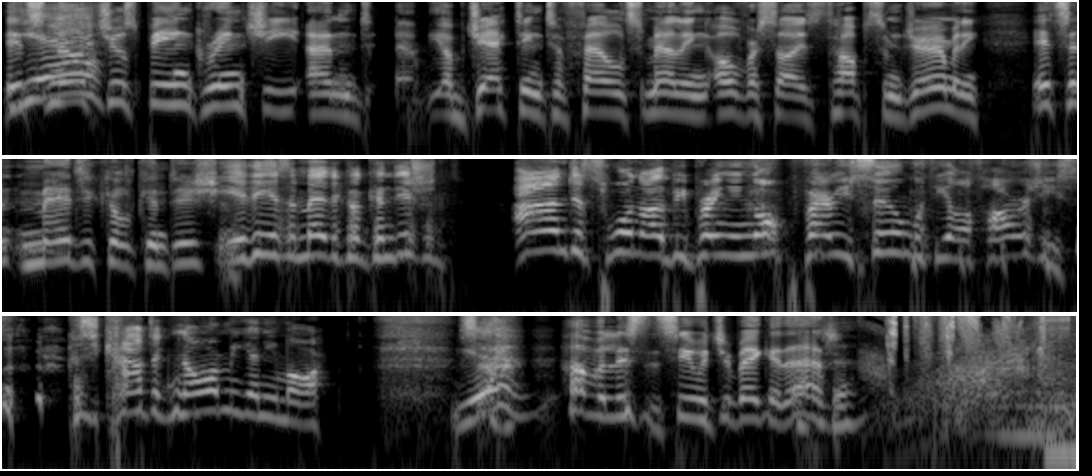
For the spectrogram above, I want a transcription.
it's Yeah. not just being grinchy and uh, objecting to foul-smelling, oversized tops from Germany. It's a medical condition. It is a medical condition. And it's one I'll be bringing up very soon with the authorities because you can't ignore me anymore. Yeah. So have a listen, see what you make of that.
